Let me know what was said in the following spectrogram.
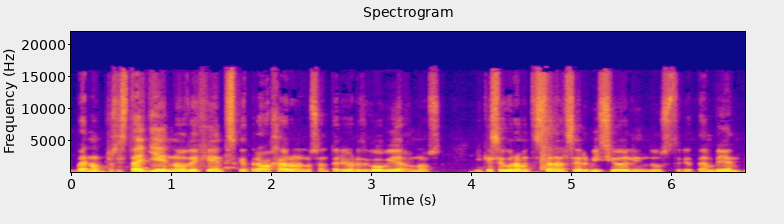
bueno, pues está lleno de gentes que trabajaron en los anteriores gobiernos y que seguramente están al servicio de la industria también.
